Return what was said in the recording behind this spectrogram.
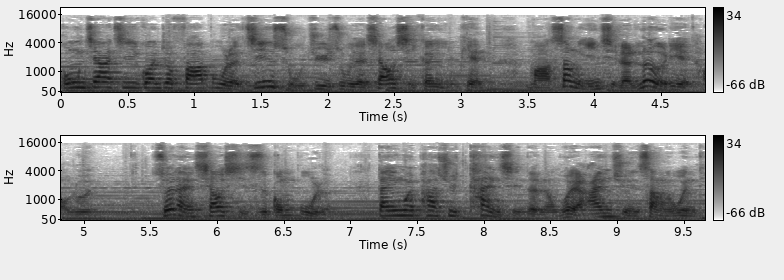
公家机关就发布了金属巨柱的消息跟影片，马上引起了热烈讨论。虽然消息是公布了，但因为怕去探险的人会有安全上的问题，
